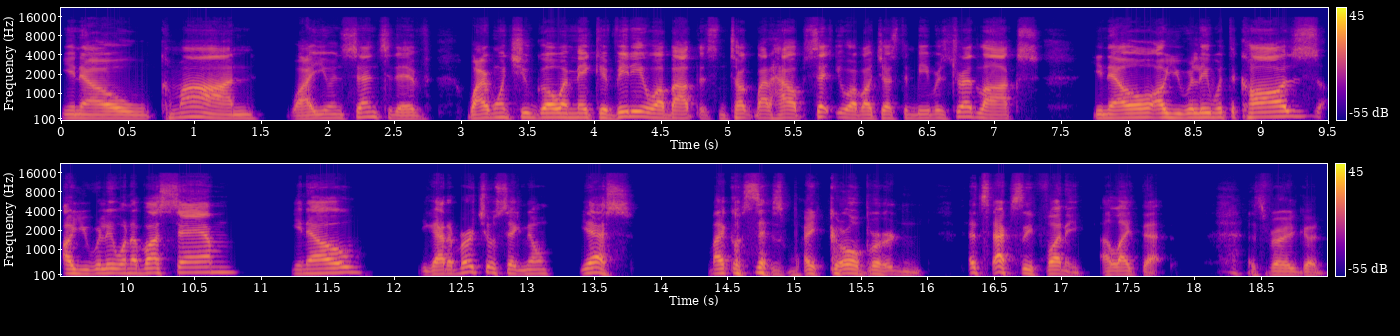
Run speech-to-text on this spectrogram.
you know, come on. Why are you insensitive? Why won't you go and make a video about this and talk about how upset you are about Justin Bieber's dreadlocks? You know, are you really with the cause? Are you really one of us, Sam? You know, you got a virtual signal. Yes. Michael says white girl burden. That's actually funny. I like that. That's very good.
